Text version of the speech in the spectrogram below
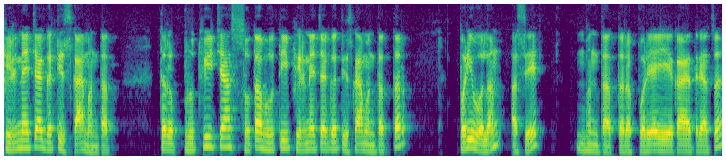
फिरण्याच्या गतीस काय म्हणतात? तर पृथ्वीच्या स्वतःभोवती फिरण्याच्या गतीस काय म्हणतात तर? परिवलन असे म्हणतात. तर पर्याय एक आहे तर याचं?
